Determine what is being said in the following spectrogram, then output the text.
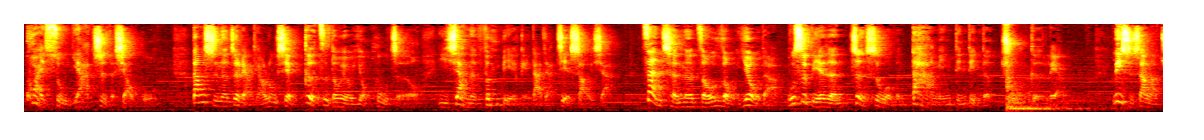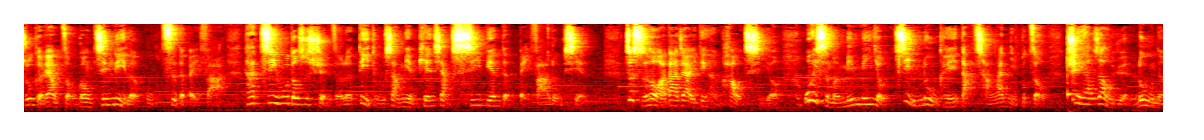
快速压制的效果。当时呢，这两条路线各自都有拥护者哦。以下呢，分别给大家介绍一下。赞成呢走陇右的啊，不是别人，正是我们大名鼎鼎的诸葛亮。历史上啊，诸葛亮总共经历了五次的北伐，他几乎都是选择了地图上面偏向西边的北伐路线。这时候啊，大家一定很好奇哦，为什么明明有近路可以打长安你不走，却要绕远路呢？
